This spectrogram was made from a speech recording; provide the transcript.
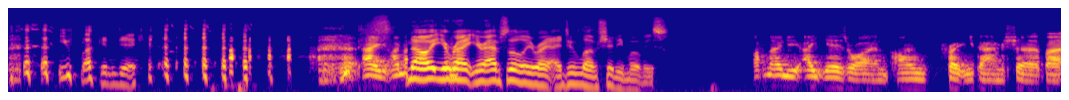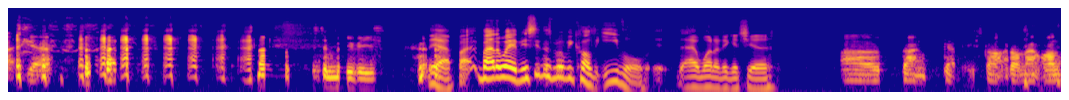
you fucking dick. hey, No, you're right. You're absolutely right. I do love shitty movies. I've known you eight years, Ryan. I'm pretty damn sure, but yeah. no in movies. yeah. By, by the way, have you seen this movie called Evil? I wanted to get you. Uh, don't get me started on that one.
